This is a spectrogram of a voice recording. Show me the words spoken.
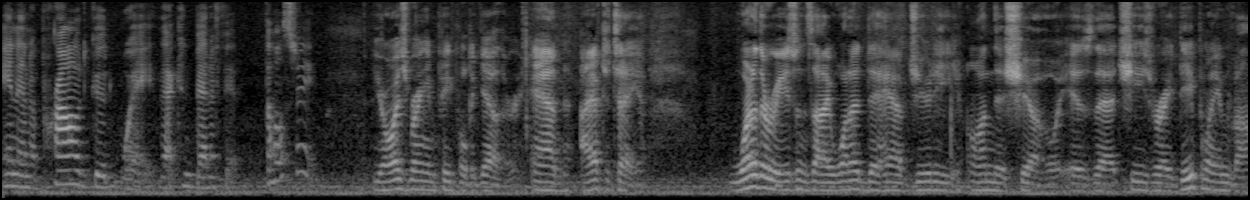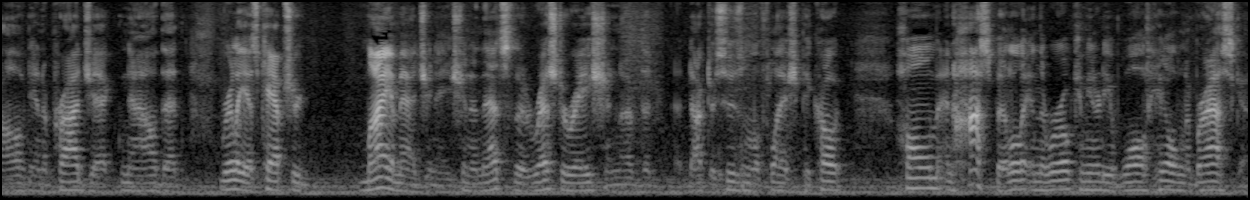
and in a proud good way that can benefit the whole state You're always bringing people together. And I have to tell you, one of the reasons I wanted to have Judi on this show is that she's very deeply involved in a project now that really has captured my imagination, and that's the restoration of the Dr. Susan La Flesche Picotte home and hospital in the rural community of Walthill, Nebraska.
